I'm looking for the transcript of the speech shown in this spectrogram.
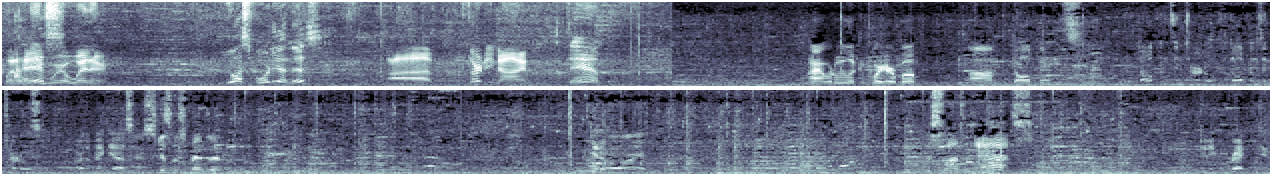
but On hey, this? we're a winner. You lost 40 on this? Uh, 39. Damn. All right, what are we looking for here, Bo? Um, dolphins. Dolphins and turtles. Dolphins and turtles are the big guesses. Get some spins in. Get him a lion. This slot's ass. Getting wrecked, dude.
